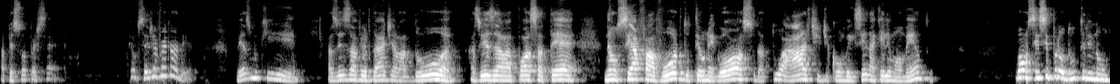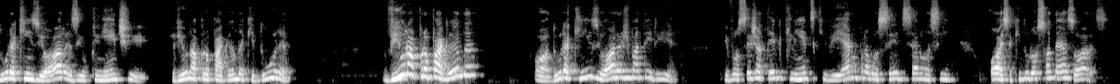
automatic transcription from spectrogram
a pessoa percebe. Então, seja verdadeiro. Mesmo que às vezes a verdade ela doa, às vezes ela possa até não ser a favor do teu negócio, da tua arte de convencer naquele momento. Bom, se esse produto ele não dura 15 horas e o cliente viu na propaganda que dura, viu na propaganda, ó, dura 15 horas de bateria. E você já teve clientes que vieram para você e disseram assim: ó, isso aqui durou só 10 horas.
